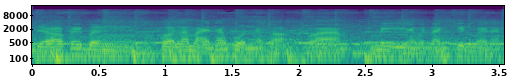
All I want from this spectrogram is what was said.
เดี๋ยวไปเบิ่งผลไม้ทั้งผลนะครับว่ามีอย่างเป็นตั้งกินไปนะ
